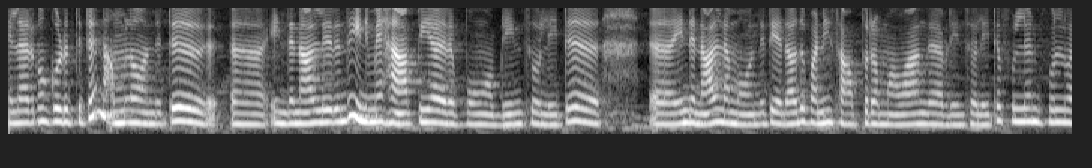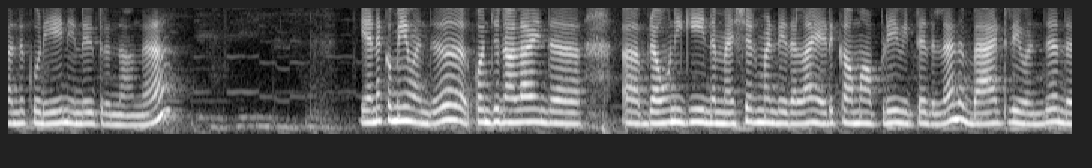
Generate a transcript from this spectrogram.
எல்லாருக்கும் கொடுத்துட்டு நம்மளும் வந்துட்டு இந்த நாள்ல இருந்து இனிமேல் ஹாப்பியாக இருப்போம் அப்படின்னு சொல்லிட்டு இந்த நாள் நம்ம வந்துட்டு ஏதாவது பண்ணி சாப்பிட்றோமா வாங்க அப்படின்னு சொல்லிட்டு ஃபுல் அண்ட் ஃபுல் வந்து கூடயே நின்றுட்டு இருந்தாங்க. எனக்குமே வந்து கொஞ்ச நாளாக இந்த ப்ரௌனிக்கு இந்த மெஷர்மெண்ட் இதெல்லாம் எடுக்காமல் அப்படியே விட்டதில் அந்த பேட்ரி வந்து அந்த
